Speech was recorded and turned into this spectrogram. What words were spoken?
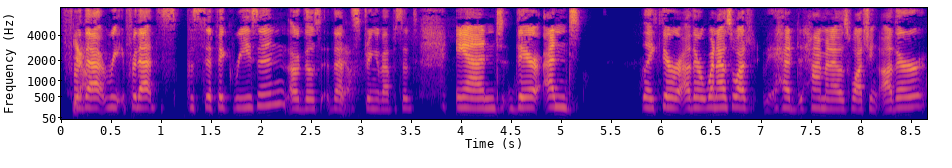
for Yeah. that re- for that specific reason or those that Yeah. string of episodes and there and like there are other when i was watch had time and i was watching other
